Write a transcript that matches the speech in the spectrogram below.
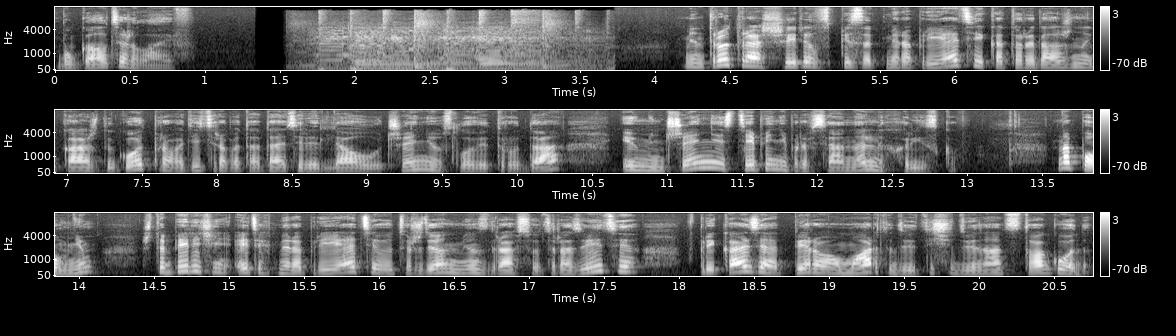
«Бухгалтер Life». Минтруд расширил список мероприятий, которые должны каждый год проводить работодатели для улучшения условий труда и уменьшения степени профессиональных рисков. Напомним, что перечень этих мероприятий утвержден Минздравсоцразвития в приказе от 1 марта 2012 года,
